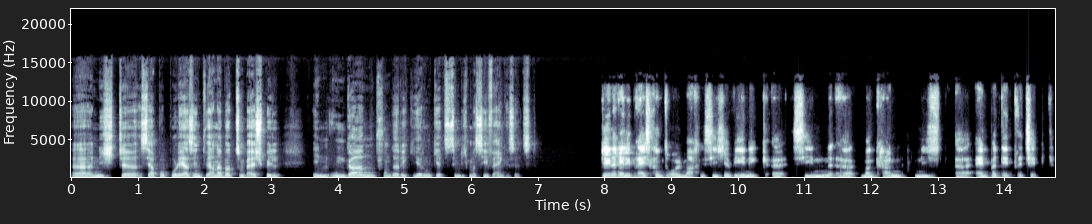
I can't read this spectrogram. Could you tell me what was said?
äh, nicht äh, sehr populär sind, werden aber zum Beispiel in Ungarn von der Regierung jetzt ziemlich massiv eingesetzt. Generelle Preiskontrollen machen sicher wenig äh, Sinn. Äh, man kann nicht äh, ein Patentrezept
